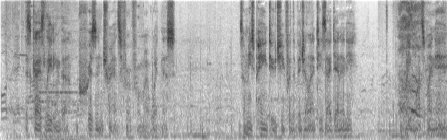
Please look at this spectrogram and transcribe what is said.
This guy's leading the prison transfer for my witness. Somebody's paying Tucci for the vigilante's identity. But he wants my name.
